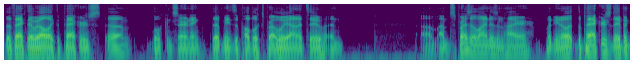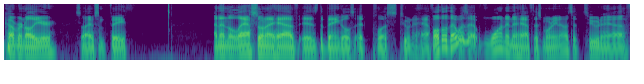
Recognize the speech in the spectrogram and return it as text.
The fact that we all like the Packers, um, a little concerning. That means the public's probably on it too, and um, I'm surprised that line isn't higher. But you know what? The Packers they've been covering all year, so I have some faith. And then the last one I have is the Bengals at plus two and a half. Although that was at one and a half this morning, now it's at two and a half.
